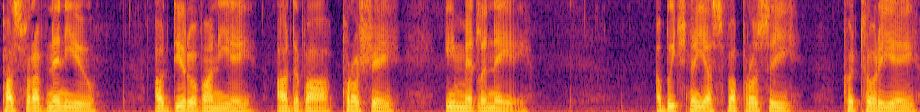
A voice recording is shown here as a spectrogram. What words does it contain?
По сравнению, аудирование А2 проще и медленнее. Обычно есть вопросы, которые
